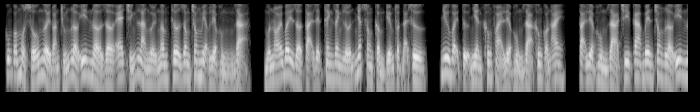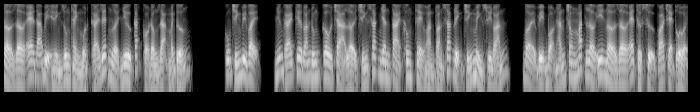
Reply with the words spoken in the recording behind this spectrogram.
cũng có một số người đoán chúng linze chính là người ngâm thơ rong trong miệng liệp hùng giả muốn nói bây giờ tại dệt thanh danh lớn nhất song cầm kiếm thuật đại sư, như vậy tự nhiên không phải liệp hùng giả không còn ai, tại liệp hùng giả chi ca bên trong linze đã bị hình dung thành một cái giết người như cắt cỏ đồng dạng mạnh tướng. Cũng chính vì vậy, những cái kia đoán đúng câu trả lời chính xác nhân tài không thể hoàn toàn xác định chính mình suy đoán, bởi vì bọn hắn trong mắt linze thực sự quá trẻ tuổi,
